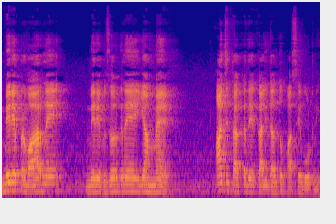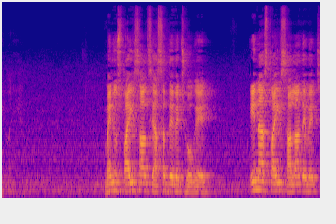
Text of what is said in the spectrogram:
ਮੇਰੇ ਪਰਿਵਾਰ ਨੇ, ਮੇਰੇ ਬਜ਼ੁਰਗ ਨੇ ਜਾਂ ਮੈਂ ਅੱਜ ਤੱਕ ਕਦੇ ਅਕਾਲੀ ਦਲ ਤੋਂ ਪਾਸੇ ਵੋਟ ਨਹੀਂ ਪਾਈ। ਮੈਨੂੰ 27 ਸਾਲ ਸਿਆਸਤ ਦੇ ਵਿੱਚ ਹੋ ਗਏ। ਇਹਨਾਂ 27 ਸਾਲਾਂ ਦੇ ਵਿੱਚ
